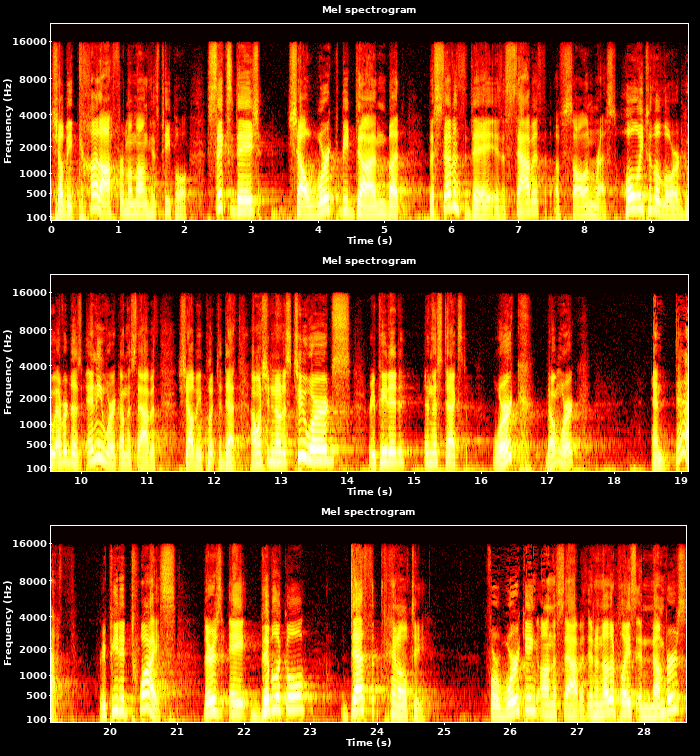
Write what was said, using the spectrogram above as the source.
shall be cut off from among his people. Six days shall work be done, but the seventh day is a Sabbath of solemn rest, holy to the Lord. Whoever does any work on the Sabbath shall be put to death. I want you to notice two words repeated in this text work, don't work, and death, repeated twice. There's a biblical death penalty for working on the Sabbath. In another place in Numbers,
